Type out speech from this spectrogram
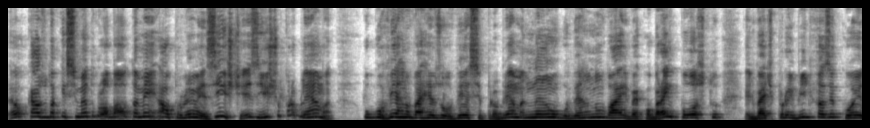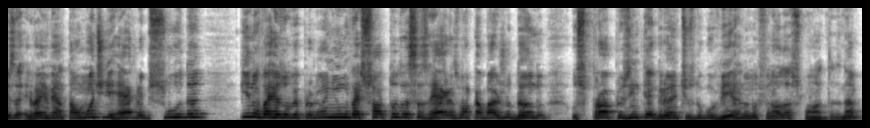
É o caso do aquecimento global também. Ah, o problema existe? Existe o problema. O governo vai resolver esse problema? Não, o governo não vai. Ele vai cobrar imposto, ele vai te proibir de fazer coisa, ele vai inventar um monte de regra absurda e não vai resolver problema nenhum, vai só todas essas regras vão acabar ajudando os próprios integrantes do governo no final das contas, né?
